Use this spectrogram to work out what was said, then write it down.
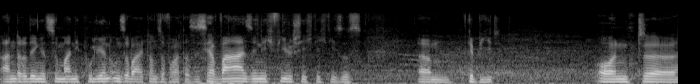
andere Dinge zu manipulieren und so weiter und so fort. Das ist ja wahnsinnig vielschichtig, dieses ähm, Gebiet. Und äh,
